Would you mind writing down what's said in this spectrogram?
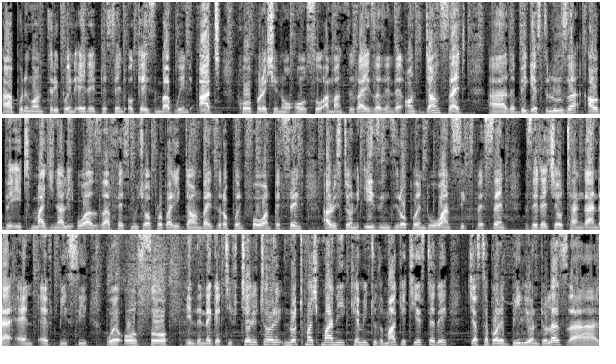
uh, putting on 3.88 percent. OK Zimbabwe and Art Corporation are also amongst the risers, and then on the downside, uh, the biggest loser, albeit marginally, was uh, First Mutual Property down by 0.41 percent, Ariston easing 0.16 percent, ZHL Tanganda and FBC were also in the negative territory. Not much money came into the market yesterday, just about a billion dollars uh,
